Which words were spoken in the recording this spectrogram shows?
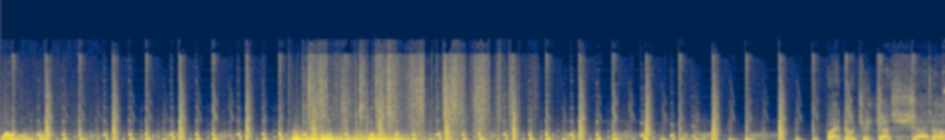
Why don't you just shut up?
